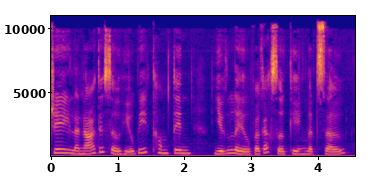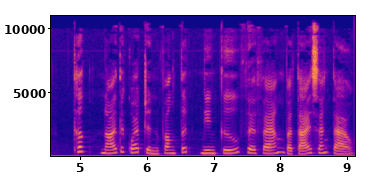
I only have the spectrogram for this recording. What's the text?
Tri là nói tới sự hiểu biết thông tin, dữ liệu và các sự kiện lịch sử. Thức nói tới quá trình phân tích, nghiên cứu, phê phán và tái sáng tạo,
